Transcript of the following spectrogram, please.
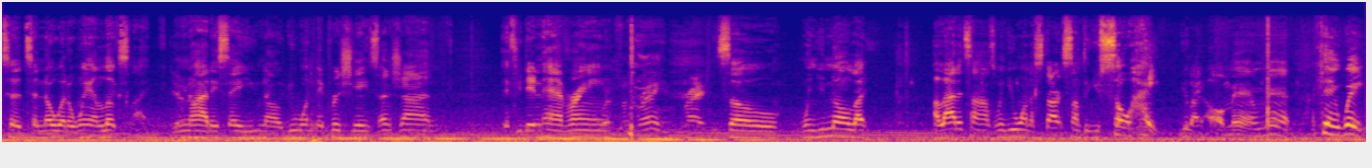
to to know what a win looks like. Yeah. You know how they say, you know, you wouldn't appreciate sunshine if you didn't have rain. Went for the rain, right? So when you know, like, a lot of times when you want to start something, you're so hyped. You're like, oh man, man, I can't wait.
